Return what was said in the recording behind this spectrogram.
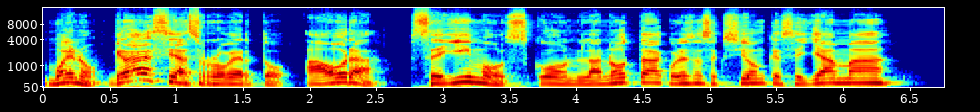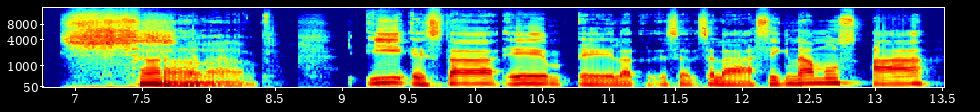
Bueno, gracias, Roberto. Ahora seguimos con la nota, con esa sección que se llama. Shut up. Y está, eh, eh, la, se, se, la asignamos a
